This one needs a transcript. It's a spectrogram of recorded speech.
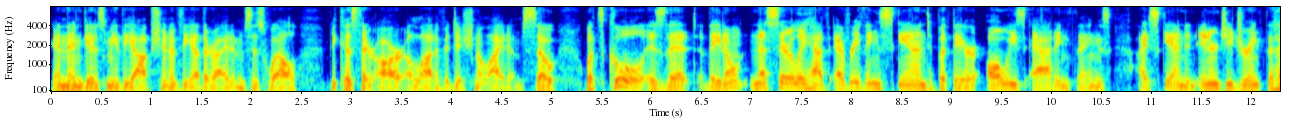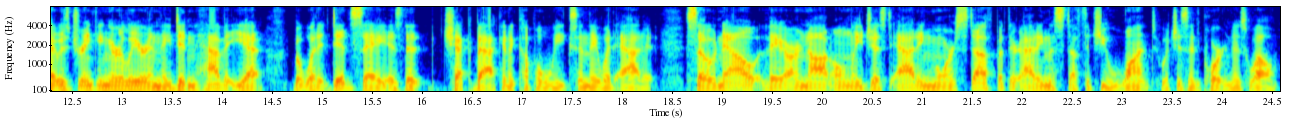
and then gives me the option of the other items as well because there are a lot of additional items. So what's cool is that they don't necessarily have everything scanned, but they are always adding things. I scanned an energy drink that I was drinking earlier and they didn't have it yet, but what it did say is that check back in a couple weeks and they would add it. So now they are not only just adding more stuff, but they're adding the stuff that you want, which is important as well.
